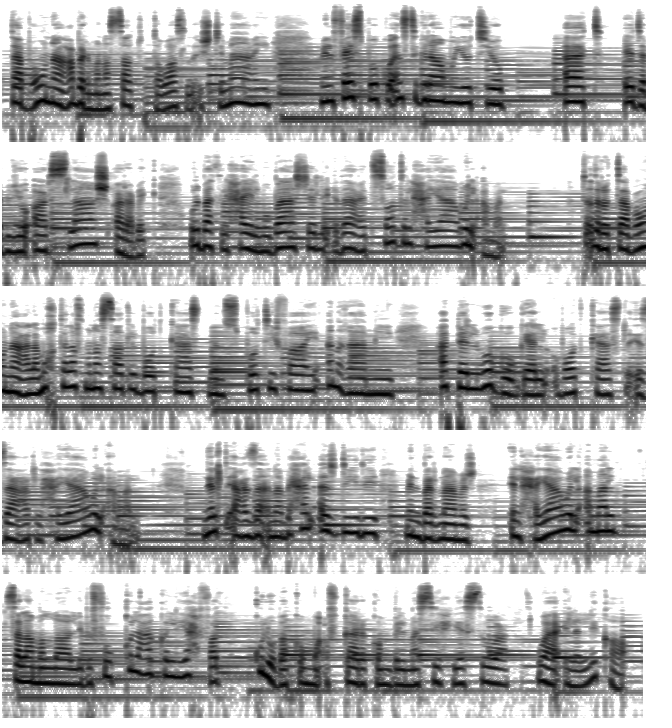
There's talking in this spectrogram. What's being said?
تابعونا عبر منصات التواصل الاجتماعي من فيسبوك وإنستغرام ويوتيوب at awr/arabic والبث الحي المباشر لإذاعة صوت الحياة والأمل. تقدروا تتابعونا على مختلف منصات البودكاست من سبوتيفاي أنغامي أبل وجوجل وبودكاست لإذاعة الحياة والأمل. نلتقي أعزائنا بحلقة جديدة من برنامج الحياة والأمل. سلام الله اللي بفوق كل عقل يحفظ قلوبكم وأفكاركم بالمسيح يسوع. وإلى اللقاء.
